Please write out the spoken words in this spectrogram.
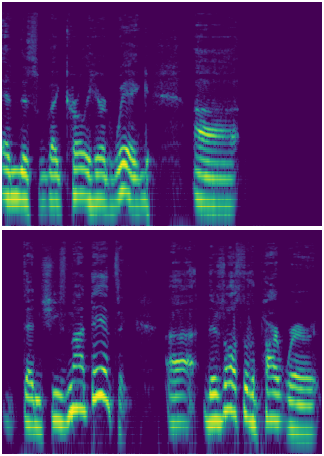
and this like curly haired wig, uh, then she's not dancing. Uh, there's also the part where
